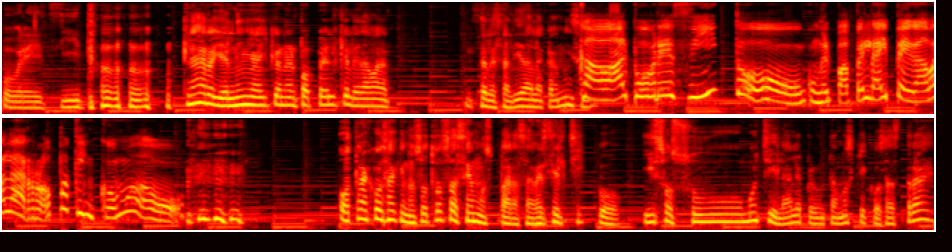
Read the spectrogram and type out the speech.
Pobrecito. Claro, y el niño ahí con el papel que le daba se le salía de la camisa. Cabal, pobrecito. Con el papel ahí pegado a la ropa, qué incómodo. Otra cosa que nosotros hacemos para saber si el chico hizo su mochila, le preguntamos qué cosas trae.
